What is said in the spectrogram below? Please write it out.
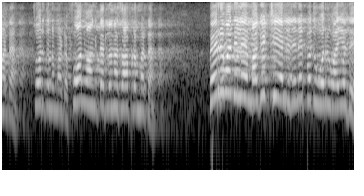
மாட்டேன் சோறு தின்ன மாட்டேன் ஃபோன் வாங்கி தரலன்னா நான் சாப்பிட மாட்டேன். பெறுவதிலே மகிழ்ச்சி என்று நினைப்பது ஒரு வயது.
